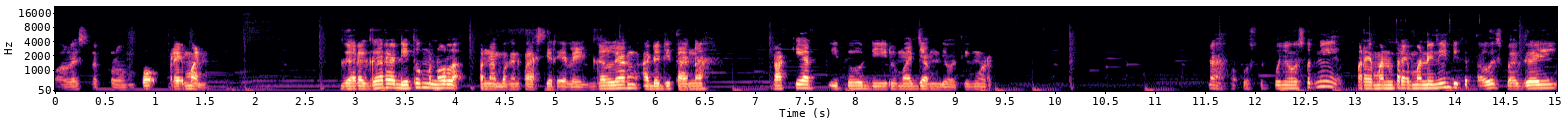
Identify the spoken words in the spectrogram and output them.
oleh sekelompok preman gara-gara dia tuh menolak penambangan pasir ilegal yang ada di tanah rakyat itu di Lumajang, Jawa Timur. Nah, usut punya usut nih, preman-preman ini diketahui sebagai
